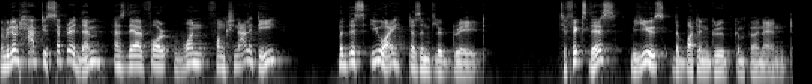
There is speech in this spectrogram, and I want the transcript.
Now we don't have to separate them as they are for one functionality, but this UI doesn't look great. To fix this, we use the button group component.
